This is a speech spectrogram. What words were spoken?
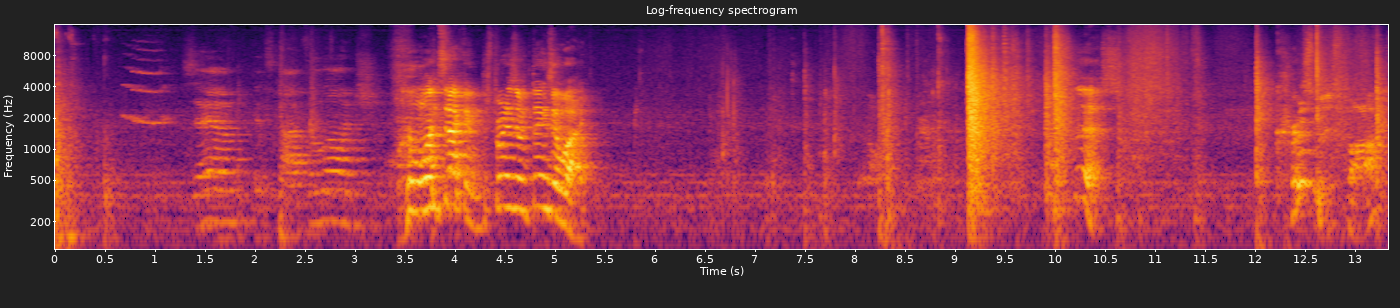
Sam, it's time for lunch. One second, just putting some things away. What's this? Christmas box?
